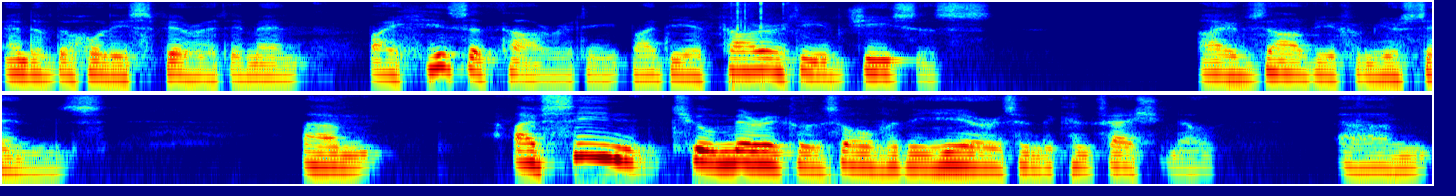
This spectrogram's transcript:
and of the Holy Spirit. Amen. By his authority, by the authority of Jesus, I absolve you from your sins. Um, I've seen two miracles over the years in the confessional, um,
